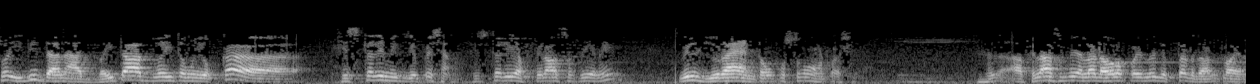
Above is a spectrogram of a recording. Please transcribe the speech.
so ఇది దాని అద్వైతాద్వైతం యొక్క హిస్టరీ మీకు చెప్పేశాను. హిస్టరీ ఆఫ్ ఫిలాసఫీ అని విల్ డ్యూరాయంట్ ఒక పుస్తకం ఒకటి రాశాడు. ఆ ఫిలాసఫీ ఎలా డెవలప్ అయిందో చెప్తాడు దాంట్లో ఆయన.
